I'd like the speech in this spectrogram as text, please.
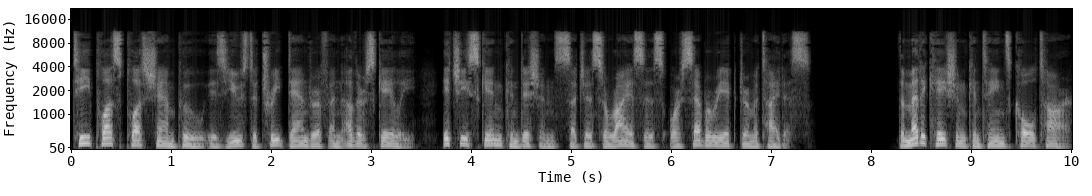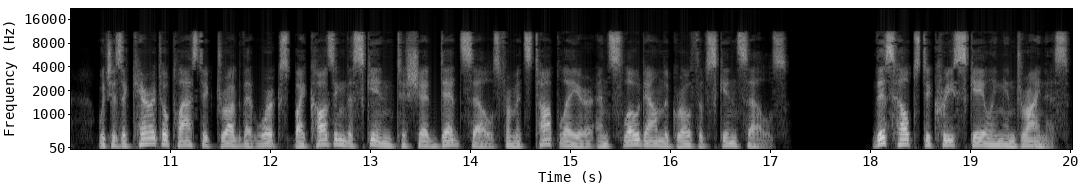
T++ shampoo is used to treat dandruff and other scaly, itchy skin conditions such as psoriasis or seborrheic dermatitis. The medication contains coal tar, which is a keratoplastic drug that works by causing the skin to shed dead cells from its top layer and slow down the growth of skin cells. This helps decrease scaling and dryness,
